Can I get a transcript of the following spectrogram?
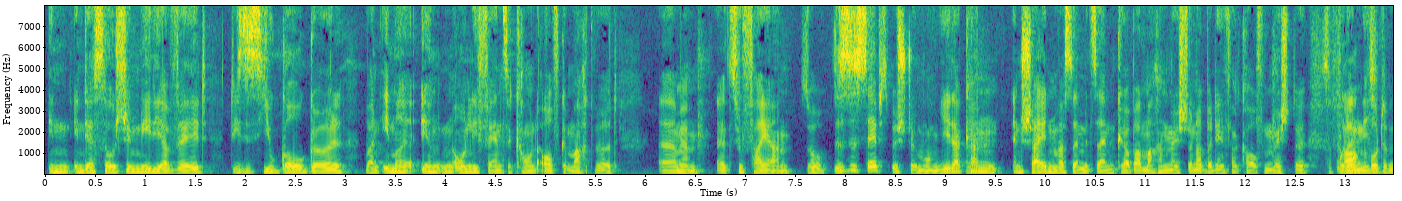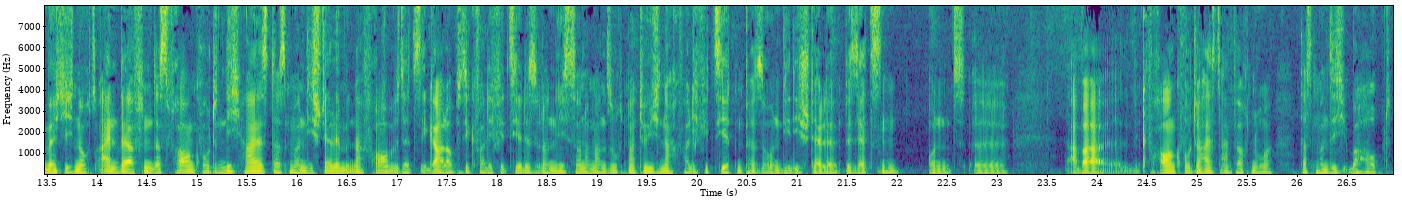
in, in der Social Media Welt dieses You Go Girl, wann immer irgendein OnlyFans-Account aufgemacht wird, ähm, äh, zu feiern. So, das ist Selbstbestimmung. Jeder kann entscheiden, was er mit seinem Körper machen möchte und ob er den verkaufen möchte Zur. Frauenquote möchte ich noch einwerfen, dass Frauenquote nicht heißt, dass man die Stelle mit einer Frau besetzt, egal ob sie qualifiziert ist oder nicht, sondern man sucht natürlich nach qualifizierten Personen, die die Stelle besetzen. Und äh, aber Frauenquote heißt einfach nur, dass man sich überhaupt,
